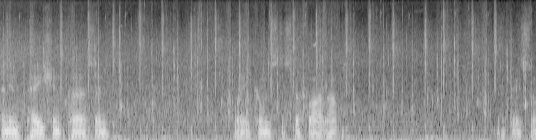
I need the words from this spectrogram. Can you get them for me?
an impatient person when it comes to stuff like that. Okay, so...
